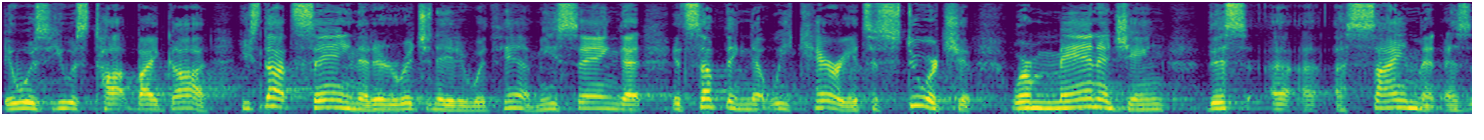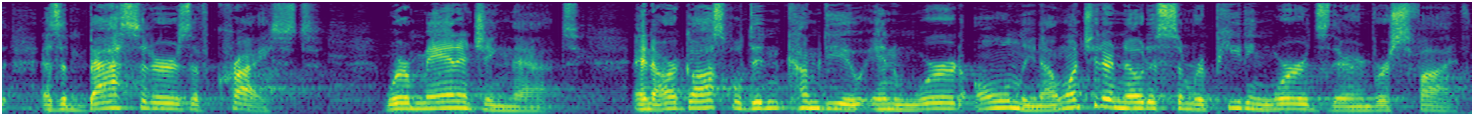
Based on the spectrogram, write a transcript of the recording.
It was he was taught by God. He's not saying that it originated with him. He's saying that it's something that we carry. It's a stewardship. We're managing this uh, uh, assignment as, as ambassadors of Christ. We're managing that. And our gospel didn't come to you in word only. Now I want you to notice some repeating words there in verse 5.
